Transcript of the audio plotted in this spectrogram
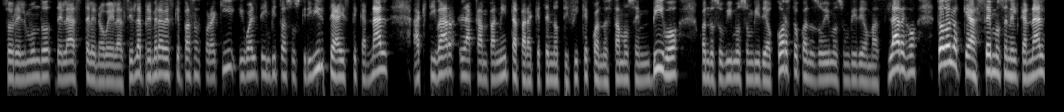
sobre el mundo de las telenovelas. Si es la primera vez que pasas por aquí, igual te invito a suscribirte a este canal, activar la campanita para que te notifique cuando estamos en vivo, cuando subimos un video corto, cuando subimos un video más largo. Todo lo que hacemos en el canal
